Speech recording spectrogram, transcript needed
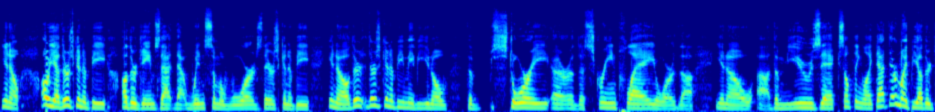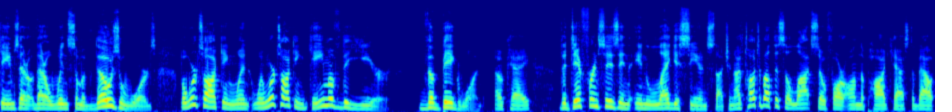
you know, oh yeah, there's going to be other games that that win some awards. There's going to be, you know, there there's going to be maybe, you know, the story or the screenplay or the, you know, uh, the music, something like that. There might be other games that that'll win some of those awards. But we're talking when when we're talking game of the year, the big one, okay? The differences in in legacy and such. And i've talked about this a lot so far on the podcast about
